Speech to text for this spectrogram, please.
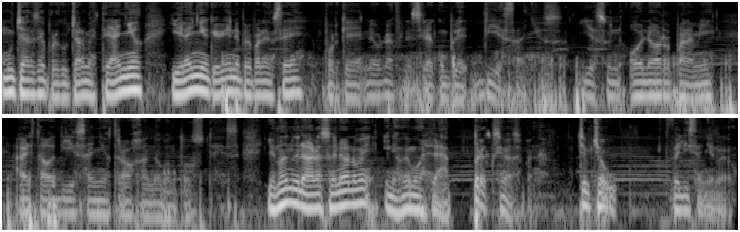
muchas gracias por escucharme este año y el año que viene prepárense porque Neurona Financiera cumple 10 años y es un honor para mí haber estado 10 años trabajando con todos ustedes. Les mando un abrazo enorme y nos vemos la próxima semana. Chau chau, feliz año nuevo.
